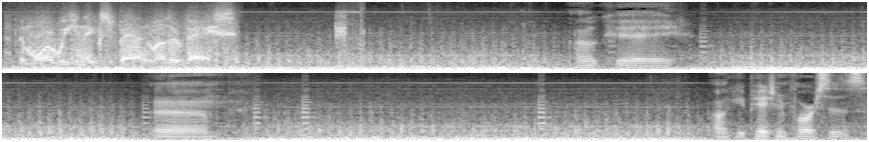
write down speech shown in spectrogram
complete, the more we can expand Mother Base. Okay. Um. Occupation forces.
